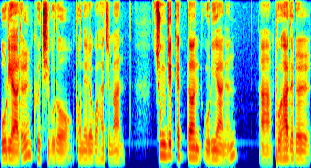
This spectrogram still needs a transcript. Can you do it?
우리아를 그 집으로 보내려고 하지만 충직했던 우리아는 아, 부하들을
